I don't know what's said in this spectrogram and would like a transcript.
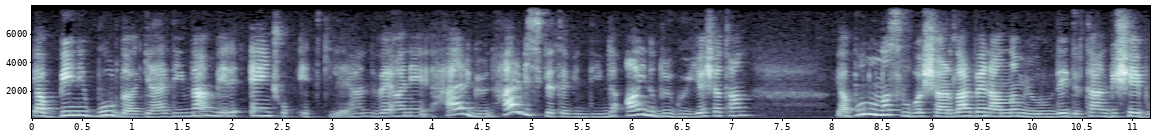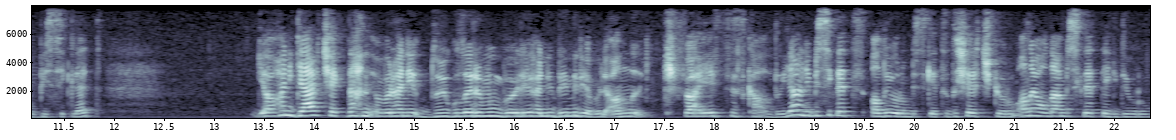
Ya beni burada geldiğimden beri en çok etkileyen ve hani her gün her bisiklete bindiğimde aynı duyguyu yaşatan ya bunu nasıl başardılar ben anlamıyorum dedirten bir şey bu bisiklet. Ya hani gerçekten böyle hani duygularımın böyle hani denir ya böyle anlı kifayetsiz kaldığı. Yani bisiklet alıyorum bisikleti dışarı çıkıyorum. Ana yoldan bisikletle gidiyorum.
